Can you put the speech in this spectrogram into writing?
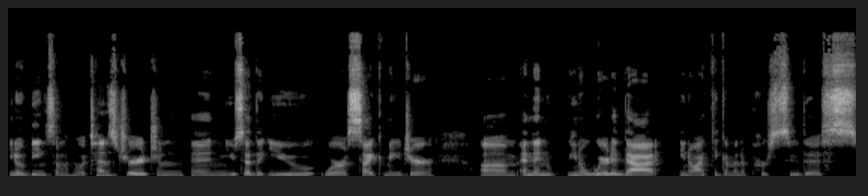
you know being someone who attends church and and you said that you were a psych major. Um, and then you know where did that you know i think i'm going to pursue this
